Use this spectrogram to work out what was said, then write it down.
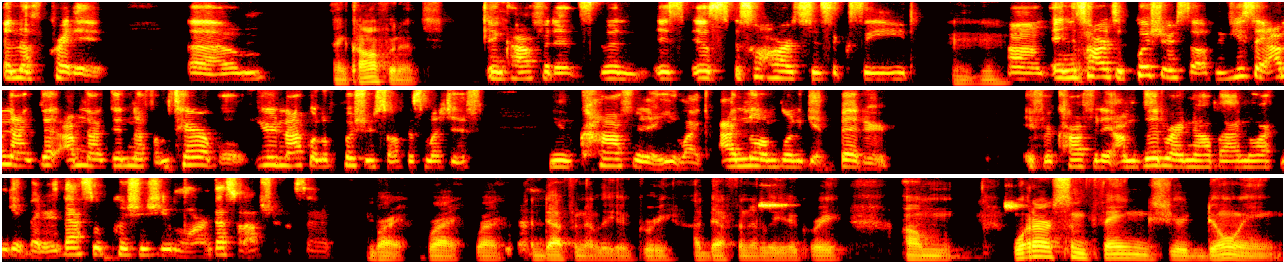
enough credit, um and confidence and confidence, then it's it's it's hard to succeed. Mm-hmm. Um, and it's hard to push yourself. If you say I'm not good, I'm not good enough, I'm terrible. You're not going to push yourself as much as you confident. You like, I know I'm going to get better. If you're confident, I'm good right now, but I know I can get better. That's what pushes you more. That's what I was trying to say. Right, right, right. I definitely agree. I definitely agree. Um, what are some things you're doing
